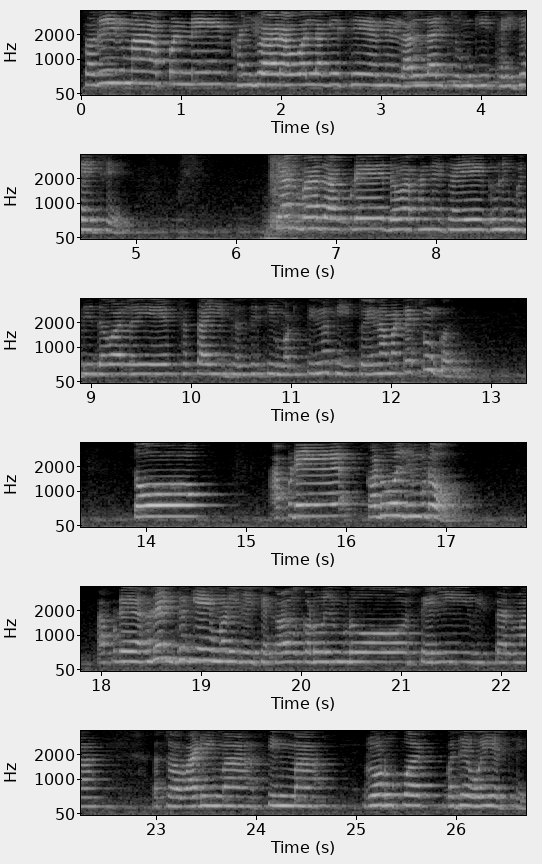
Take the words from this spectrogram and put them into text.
શરીરમાં આપણને ખંજવાળ આવવા લાગે છે અને લાલ લાલ ચૂમકી થઈ જાય છે. ત્યારબાદ આપણે દવાખાને જઈએ, ઘણી બધી દવા લઈએ છતાં એ જલ્દીથી મળતી નથી, તો એના માટે શું કરવું? તો આપણે કડવો લીમડો આપણે હરેક જગ્યાએ મળી જાય છે. કડવો લીમડો શેરી વિસ્તારમાં અથવા વાડીમાં, સીમમાં, રોડ ઉપર બધે હોય જ છે.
